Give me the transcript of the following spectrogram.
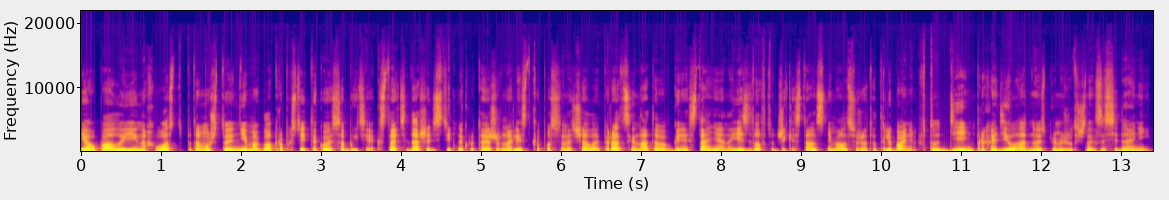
Я упала ей на хвост, потому что не могла пропустить такое события. Кстати, Даша действительно крутая журналистка. После начала операции НАТО в Афганистане она ездила в Таджикистан, снимала сюжет о Талибане. В тот день проходило одно из промежуточных заседаний.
